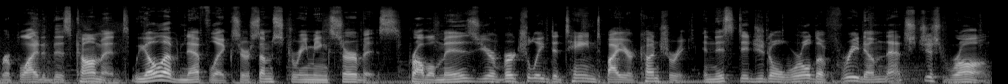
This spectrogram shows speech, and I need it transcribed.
Reply to this comment. We all have Netflix or some streaming service. Problem is, you're virtually detained by your country. In this digital world of freedom, that's just wrong.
